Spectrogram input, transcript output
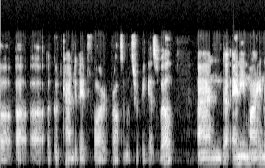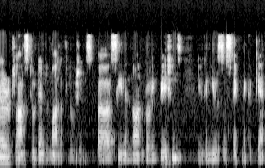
a, a, good candidate for proximal stripping as well and any minor class 2 dental malocclusions uh, seen in non-growing patients, you can use this technique again.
